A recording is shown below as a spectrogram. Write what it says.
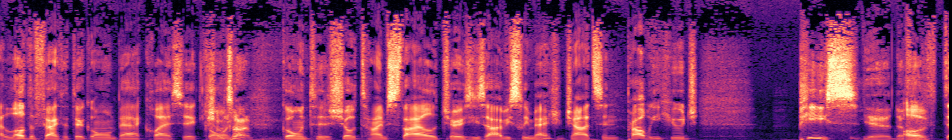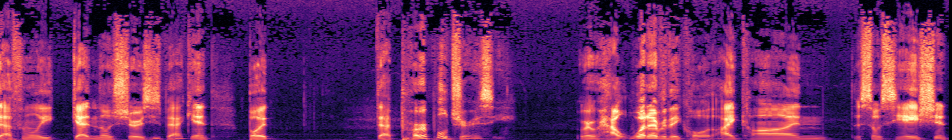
I love the fact that they're going back classic, going Showtime. going to Showtime style jerseys. Obviously, Magic Johnson, probably a huge piece Yeah, definitely. of definitely getting those jerseys back in. But that purple jersey, or how whatever they call it, icon association,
